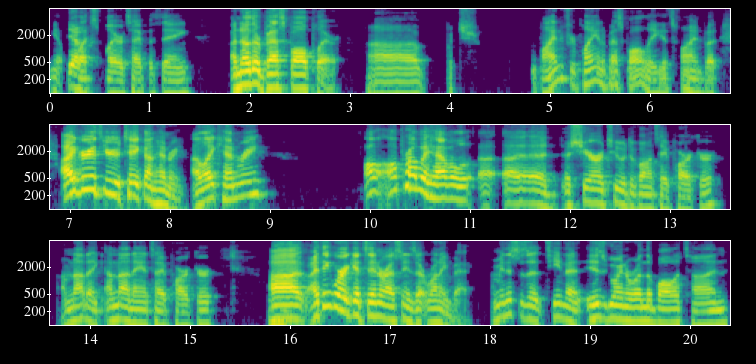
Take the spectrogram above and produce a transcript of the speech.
you know, flex player type of thing. Another best ball player, uh, which fine if you're playing a best ball league, it's fine. But I agree with your take on Henry. I like Henry. I'll, I'll probably have a, a, a, share or two of DeVante Parker. I'm not a, I'm not anti Parker. Uh, I think where it gets interesting is at running back. I mean, this is a team that is going to run the ball a ton,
